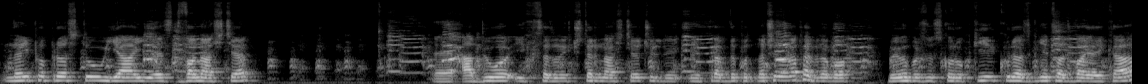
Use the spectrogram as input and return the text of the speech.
No i po prostu jaj jest 12. E, a było ich wsadzonych 14, czyli prawdopodobnie, znaczy no na pewno, bo były po prostu skorupki, kura zgnietła dwa jajka,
